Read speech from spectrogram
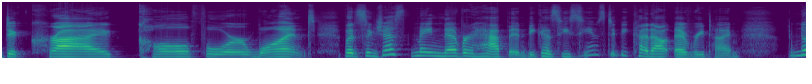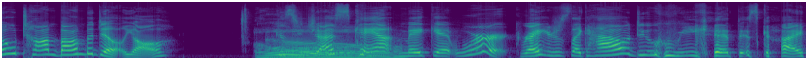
decry, call for, want, but suggest may never happen because he seems to be cut out every time. No Tom Bombadil, y'all because you just can't Oh. make it work, right? You're just like, how do we get this guy?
